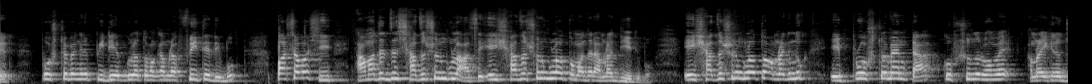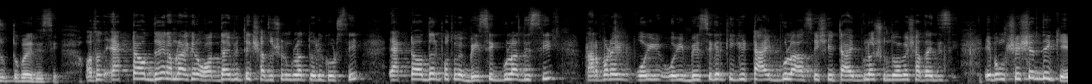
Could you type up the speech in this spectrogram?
সাবজেক্টের পোস্ট ব্যাংকের পিডিএফগুলো তোমাকে আমরা ফ্রিতে দিব। পাশাপাশি আমাদের যে সাজেশনগুলো আছে, এই সাজেশনগুলো তোমাদের আমরা দিয়ে দিব। এই সাজেশনগুলো তো আমরা কিন্তু এই প্রশ্ন ব্যাংকটা খুব সুন্দরভাবে আমরা এখানে যুক্ত করে দিছি। অর্থাৎ একটা অধ্যায়ের আমরা এখানে অধ্যায় ভিত্তিক সাজেশনগুলো তৈরি করছি। একটা অধ্যায়ের প্রথমে বেসিকগুলো দিছি, তারপরে ওই ওই বেসিকের কী কী টাইপগুলো আছে, সেই টাইপগুলো সুন্দরভাবে সাজাই দিছি এবং শেষের দিকে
